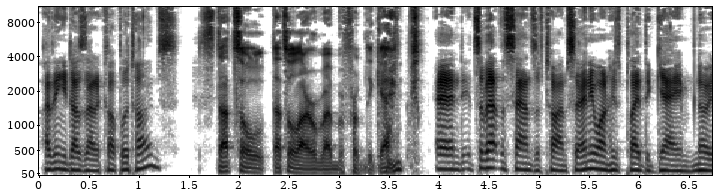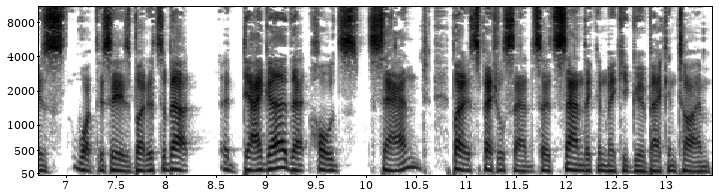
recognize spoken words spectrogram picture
I think he does that a couple of times. That's all. That's all I remember from the game. And it's about the sands of time. So anyone who's played the game knows what this is, but it's about a dagger that holds sand, but it's special sand. So it's sand that can make you go back in time.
